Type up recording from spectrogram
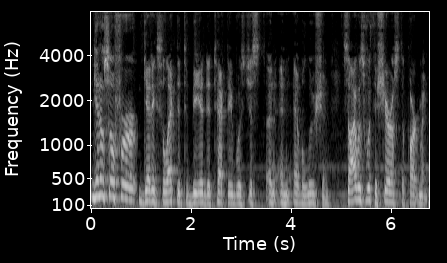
You know, so for getting selected to be a detective was just an, an evolution. So I was with the sheriff's department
